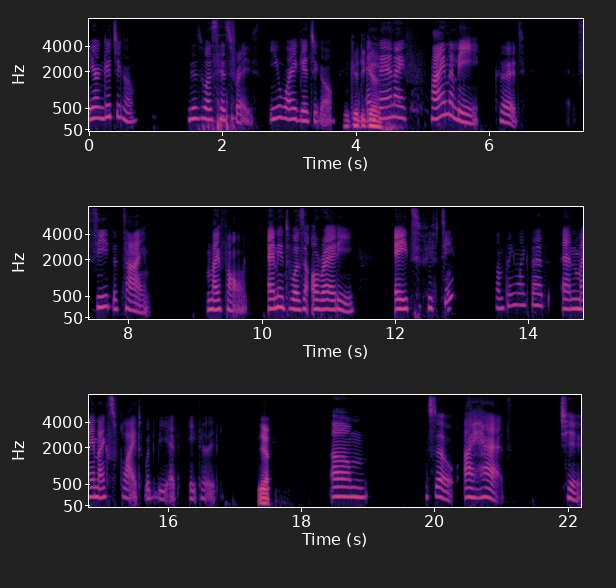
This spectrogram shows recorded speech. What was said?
You're good to go. This was his phrase. You were good to go. good to And go. then I finally could see the time, my phone, and it was already 8:15, something like that, and my next flight would be at 8:30. Yeah. Um so I had to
